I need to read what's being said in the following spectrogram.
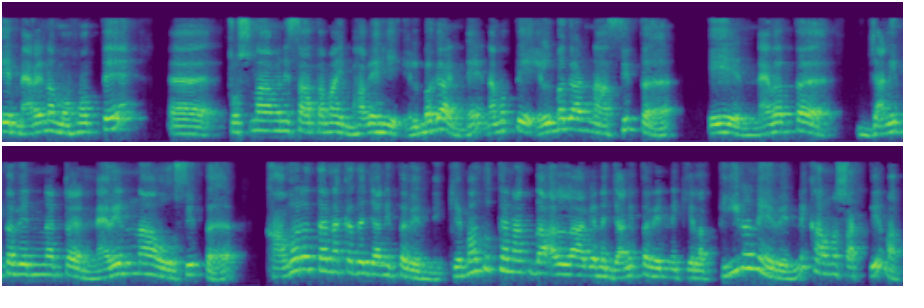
ඒ මැරෙන මොහොතේ තෘෂ්ණාව නිසා තමයි භවෙහි එල්බගන්නේ. නමුත් ඒ එල්බ ගන්නා සිත ඒ නැවත ජනිත වෙන්නට නැවෙන්නා වූ සිත කවර තැනකද ජනිත වෙන්නේ? කෙබඳු තැනක්ද අල්ලාගෙන ජනිත වෙන්නේ කියලා තීරණය වෙන්නේ කර්ම ශක්තිය මත.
